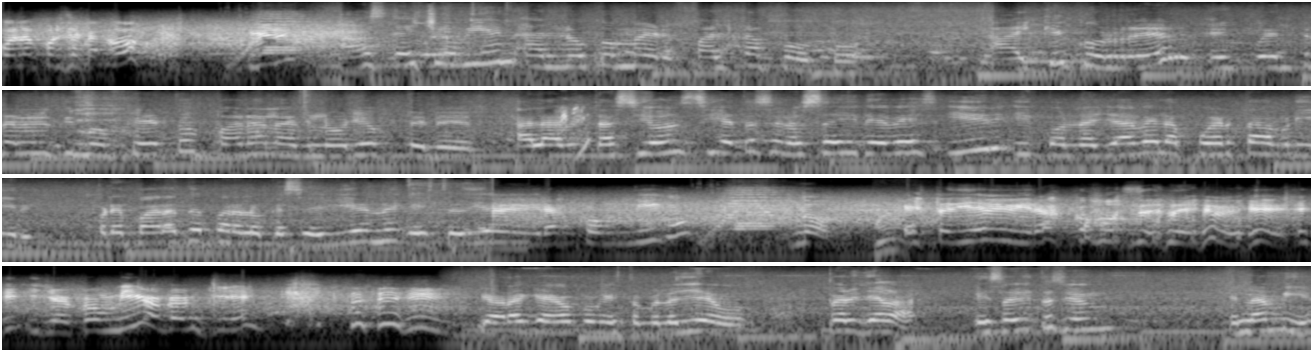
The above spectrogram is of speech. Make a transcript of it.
Coca-Cola por si acaso. ¡Oh! Has hecho bien al no comer. Falta poco. Hay que correr. Encuentra el último objeto para la gloria obtener. A la habitación 706 debes ir y con la llave la puerta abrir. Prepárate para lo que se viene. Este día vivirás conmigo. No, este día vivirás como se debe. ¿Y yo conmigo con quién? ¿Y ahora qué hago con esto? Me lo llevo. Pero ya va, esa habitación es la mía.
